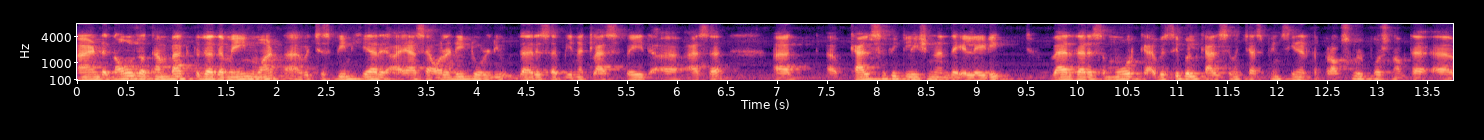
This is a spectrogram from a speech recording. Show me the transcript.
And now so come back to the, the main one, uh, which has been here, as I already told you, there is a, been a classified uh, as a, a, a, calcific lesion in the LAD, where there is a more visible calcium which has been seen at the proximal portion of the uh,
